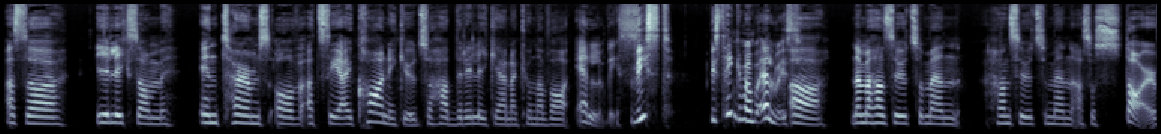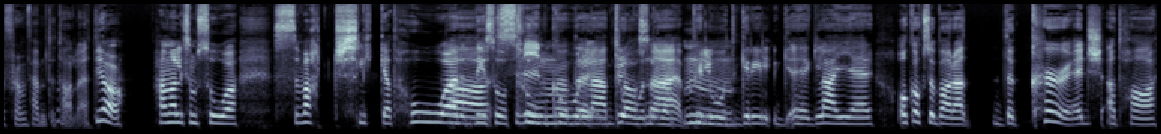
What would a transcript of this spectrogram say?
Alltså, i liksom in terms of att se iconic ut så hade det lika gärna kunnat vara Elvis. Visst? Visst tänker man på Elvis? Ja. Nej men han ser ut som en, han ser ut som en alltså star från 50-talet. Ja. Han har liksom så svart slickat hår, Ja, det är så svincoola, tona, Mm. pilotglajer och också bara the courage att ha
